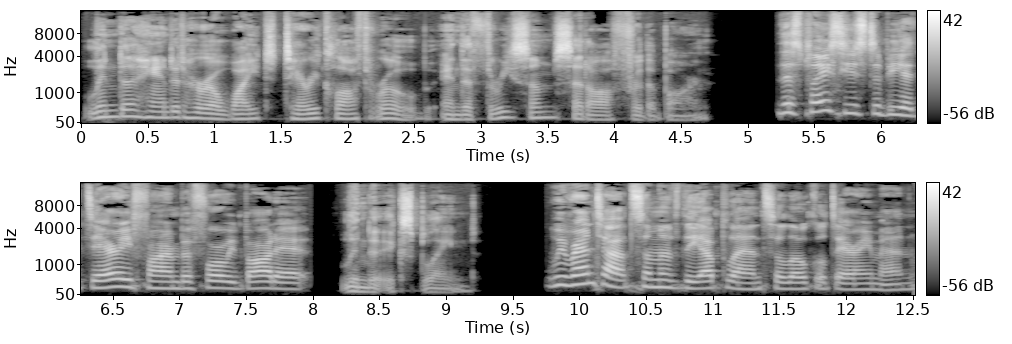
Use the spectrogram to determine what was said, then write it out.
Linda handed her a white terry cloth robe, and the threesome set off for the barn. This place used to be a dairy farm before we bought it. Linda explained. We rent out some of the upland to local dairymen.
